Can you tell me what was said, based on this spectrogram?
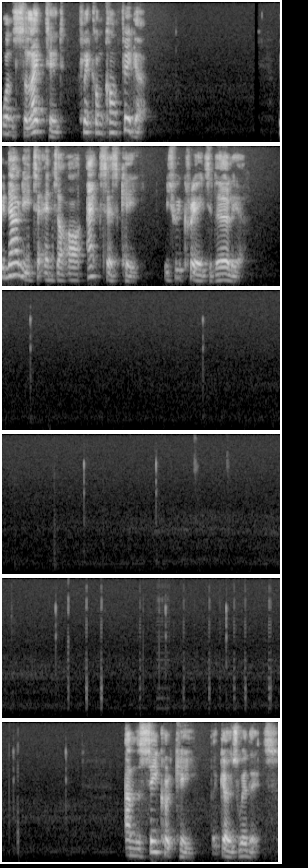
Once selected, click on Configure. We now need to enter our access key, which we created earlier. and the secret key that goes with it.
